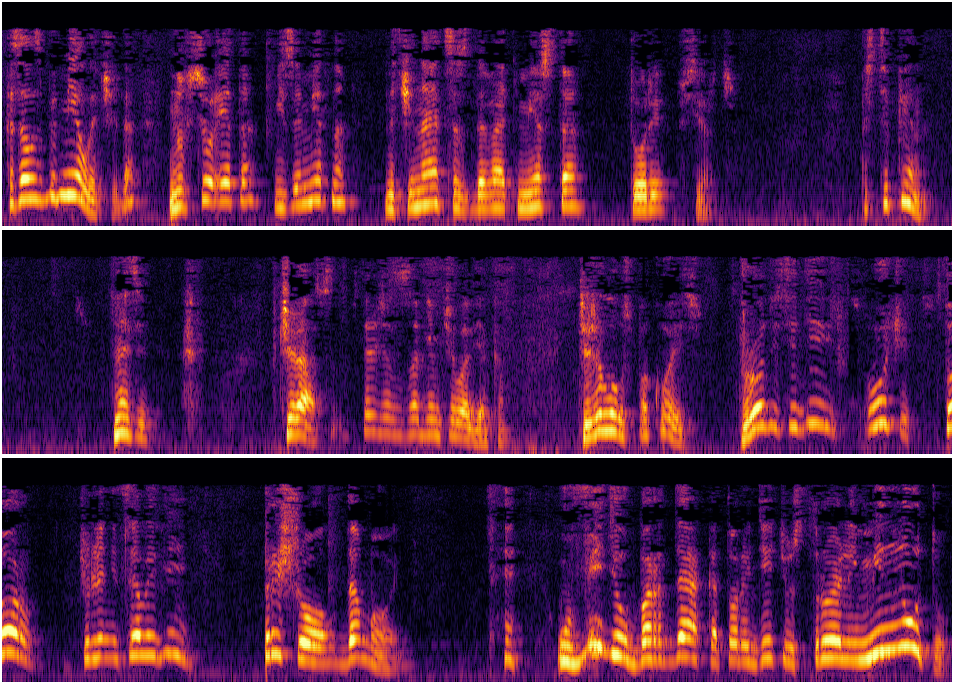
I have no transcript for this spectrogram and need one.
Казалось бы, мелочи, да? Но все это незаметно начинает создавать место Торе в сердце. Постепенно. Знаете, вчера встретился с одним человеком. Тяжело успокоить. Вроде сидит, учит Тору, чуть ли не целый день. Пришел домой. Увидел бардак, который дети устроили минуту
